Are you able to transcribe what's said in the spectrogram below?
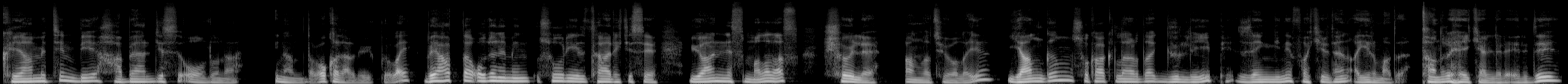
kıyametin bir habercisi olduğuna inandılar. O kadar büyük bir olay. Ve hatta o dönemin Suriyeli tarihçisi Ioannis Malalas şöyle anlatıyor olayı. Yangın sokaklarda gürleyip zengini fakirden ayırmadı. Tanrı heykelleri eridi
